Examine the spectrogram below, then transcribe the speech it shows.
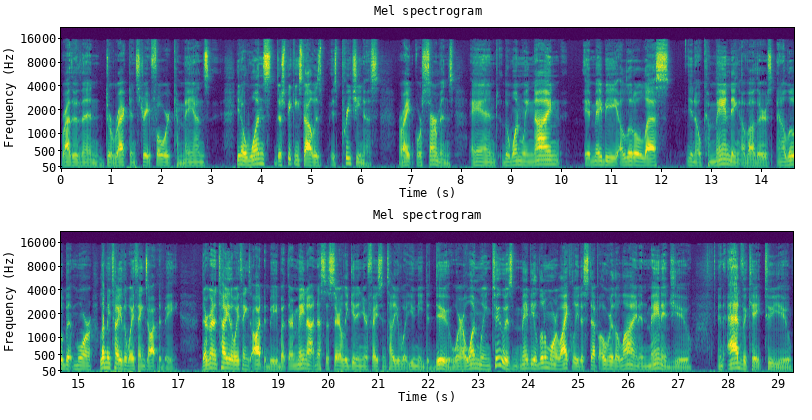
rather than direct and straightforward commands. You know, one's their speaking style is is preachiness, right, or sermons, and the one wing nine, it may be a little less, you know, commanding of others and a little bit more. Let me tell you the way things ought to be they're going to tell you the way things ought to be, but they may not necessarily get in your face and tell you what you need to do. Where a one wing two is maybe a little more likely to step over the line and manage you and advocate to you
